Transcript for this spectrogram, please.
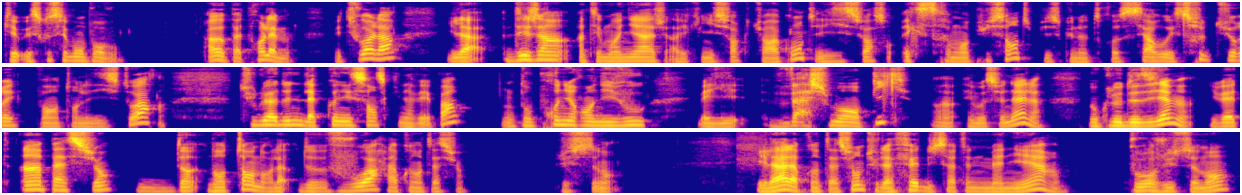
que c'est bon pour vous? Ah, pas de problème. Mais tu vois là, il a déjà un témoignage avec une histoire que tu racontes, et les histoires sont extrêmement puissantes puisque notre cerveau est structuré pour entendre les histoires. Tu lui as donné de la connaissance qu'il n'avait pas, donc ton premier rendez-vous, ben, il est vachement en pic hein, émotionnel. Donc le deuxième, il va être impatient d'entendre, de voir la présentation, justement. Et là, la présentation, tu l'as faite d'une certaine manière pour justement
